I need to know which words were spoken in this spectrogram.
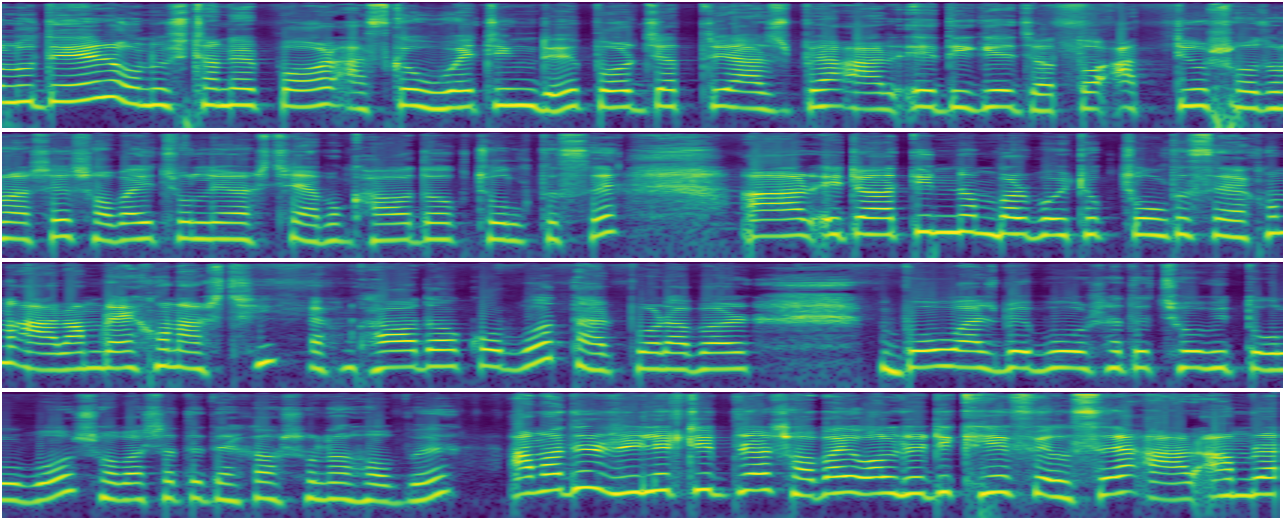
হলুদের অনুষ্ঠানের পর আজকে ওয়েটিং ডে বরযাত্রী আসবে আর এদিকে যত আত্মীয় স্বজন আসে, সবাই চলে আসছে এবং খাওয়া দাওয়া চলতেছে। আর এটা তিন নম্বর বৈঠক চলতেছে এখন, আর আমরা এখন আসছি। এখন খাওয়া দাওয়া করব, তারপর আবার বউ আসবে, বউর সাথে ছবি তুলবো, সবার সাথে দেখাশোনা হবে। আমাদের রিলেটিভরা সবাই অলরেডি খেয়ে ফেলছে, আর আমরা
